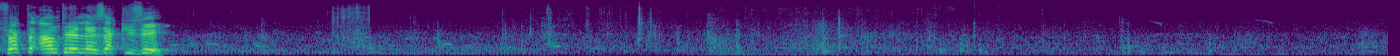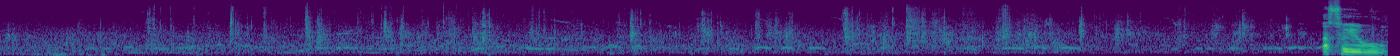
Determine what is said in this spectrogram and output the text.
Faites entrer les accusés. Asseyez-vous.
